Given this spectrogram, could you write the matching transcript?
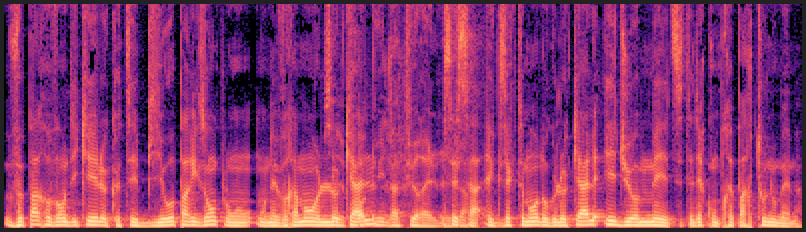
veut pas revendiquer le côté bio, par exemple. On, on est vraiment C'est local. produits naturels. C'est ça, exactement. Donc local et du homemade, c'est-à-dire qu'on prépare tout nous-mêmes.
